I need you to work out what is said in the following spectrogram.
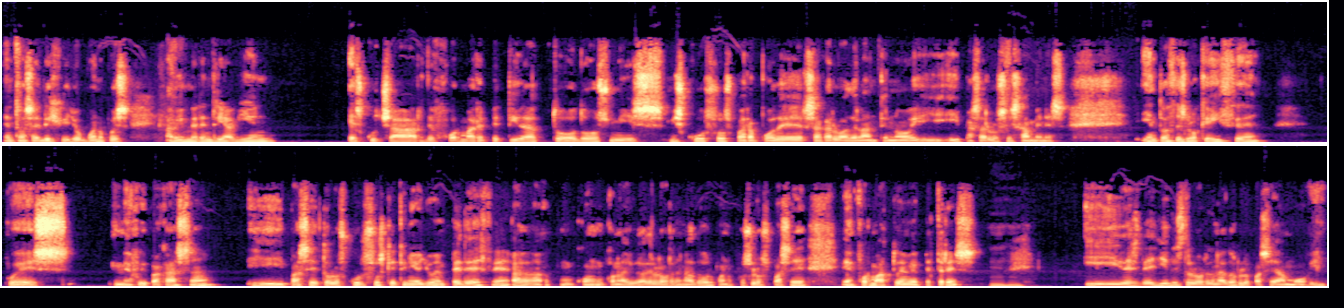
Entonces dije yo, bueno, pues a mí me vendría bien escuchar de forma repetida todos mis, mis cursos para poder sacarlo adelante ¿no? y, pasar los exámenes. Y entonces lo que hice, pues me fui para casa y pasé todos los cursos que tenía yo en PDF con, con, la ayuda del ordenador, bueno, pues los pasé en formato MP3 y desde allí, desde el ordenador, lo pasé a móvil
